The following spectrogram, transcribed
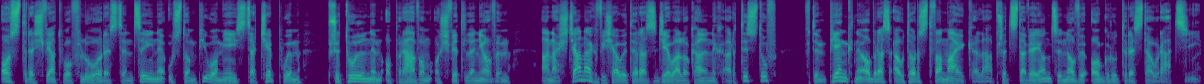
ostre światło fluorescencyjne ustąpiło miejsca ciepłym, przytulnym oprawom oświetleniowym – a na ścianach wisiały teraz dzieła lokalnych artystów, w tym piękny obraz autorstwa Michaela przedstawiający nowy ogród restauracji.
